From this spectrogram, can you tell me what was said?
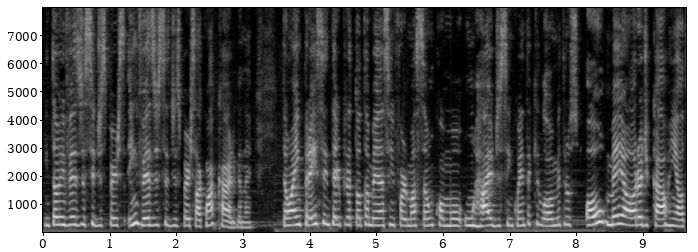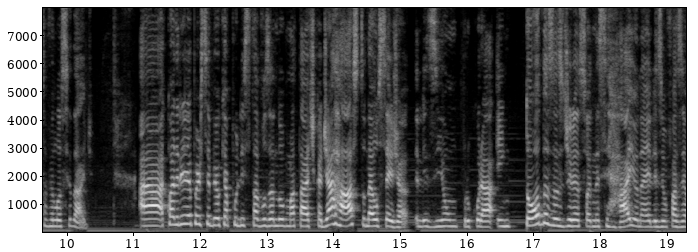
Então, em vez de se dispersar, em vez de se dispersar com a carga, né? Então, a imprensa interpretou também essa informação como um raio de 50 quilômetros ou meia hora de carro em alta velocidade. A quadrilha percebeu que a polícia estava usando uma tática de arrasto, né? Ou seja, eles iam procurar em todas as direções nesse raio, né? Eles iam fazer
